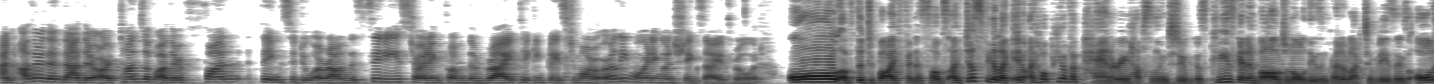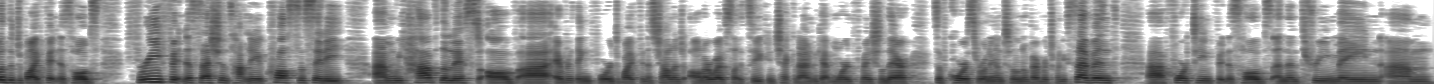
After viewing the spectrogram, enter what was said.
And other than that, there are tons of other fun things to do around the city, starting from the ride taking place tomorrow early morning on Sheikh Zayed Road all of the Dubai fitness hubs. I just feel like I hope you have a pen or you have something to do because please get involved in all of these incredible activities. There's all of the Dubai fitness hubs, free fitness sessions happening across the city. And um, we have the list of uh, everything for Dubai Fitness Challenge on our website, so you can check it out and get more information there. It's of course running until November 27th. Uh, 14 fitness hubs and then three main um,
